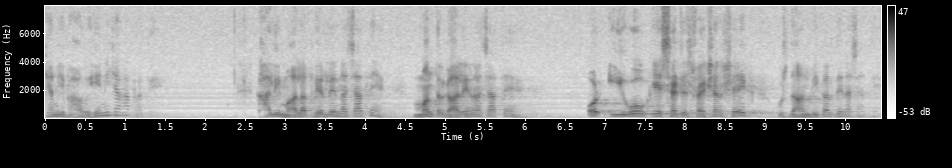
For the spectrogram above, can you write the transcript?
कि हम ये भाव ही नहीं जगा पाते। खाली माला फेर लेना चाहते हैं, मंत्र गा लेना चाहते हैं, और ईगो के सेटिस्फैक्शन से कुछ दान भी कर देना चाहते हैं।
